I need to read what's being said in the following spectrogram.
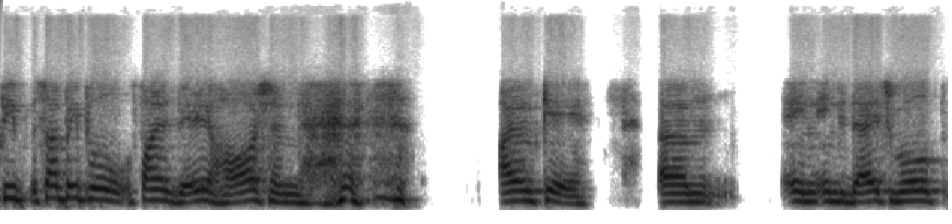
people, some people find it very harsh, and I don't care. Um, in in today's world,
